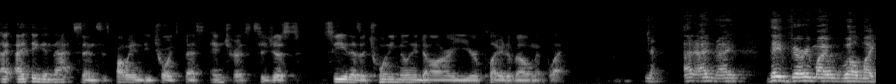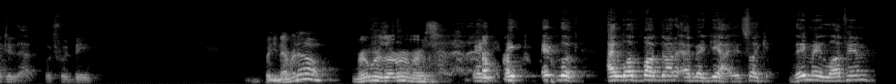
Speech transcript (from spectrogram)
I, I think in that sense, it's probably in Detroit's best interest to just see it as a $20 million a year player development play. Yeah, I, I, they very might well might do that, which would be. But you never know. Rumors are rumors. and, and, and look, I love Bogdan. I mean, yeah, it's like they may love him.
